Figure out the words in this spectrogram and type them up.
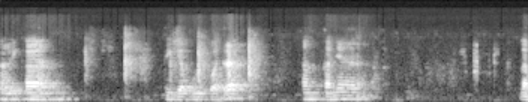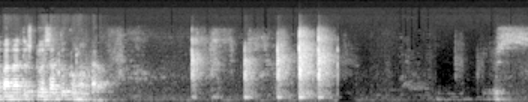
kalikan 30 kuadrat angkanya 821,4. Terus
